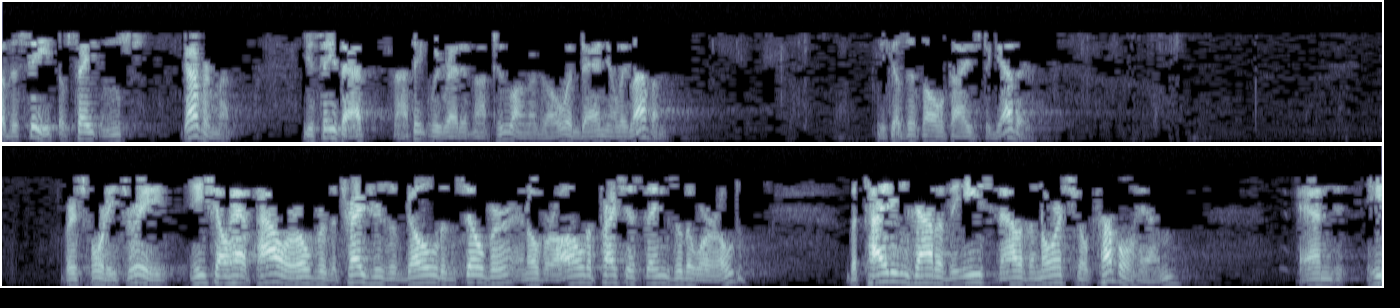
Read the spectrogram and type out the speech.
of the seat of Satan's government. You see that, I think we read it not too long ago in Daniel 11 because this all ties together. Verse 43, He shall have power over the treasures of gold and silver and over all the precious things of the world. The tidings out of the east and out of the north shall trouble him, and he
